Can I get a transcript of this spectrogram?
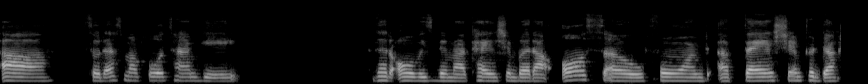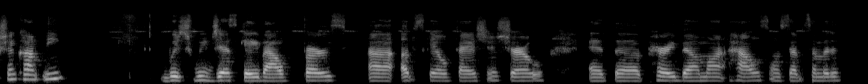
Uh, so that's my full time gig. That always been my passion, but I also formed a fashion production company, which we just gave our first uh, upscale fashion show at the Perry Belmont House on September the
